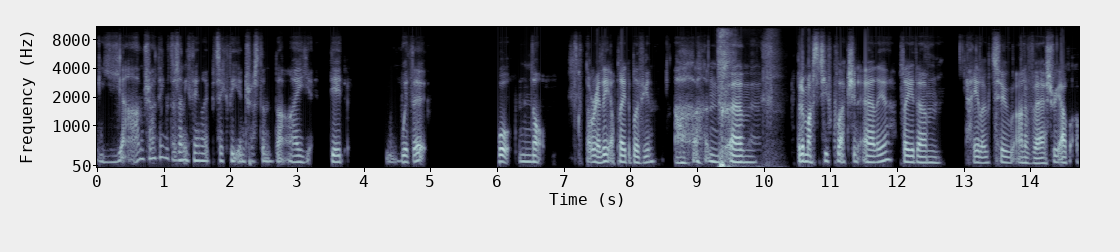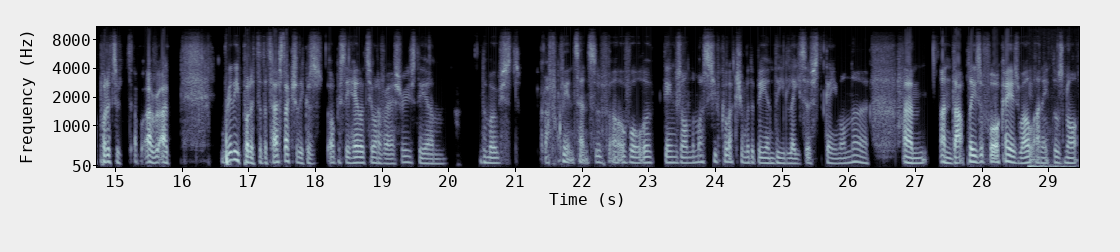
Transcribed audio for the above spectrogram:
yeah, I'm trying to think if there's anything like particularly interesting that I did with it, but not not really. I played Oblivion and um, bit of Master Chief Collection earlier. Played um, Halo 2 anniversary. I, I put it to I, I really put it to the test actually because obviously Halo 2 anniversary is the um the most graphically intensive out of all the games on the Master Chief Collection, with it being the latest game on there. Um, and that plays at 4K as well, and it does not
